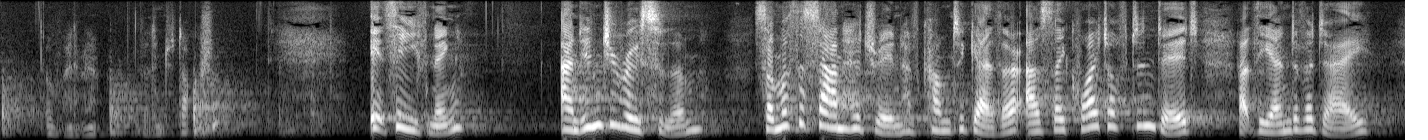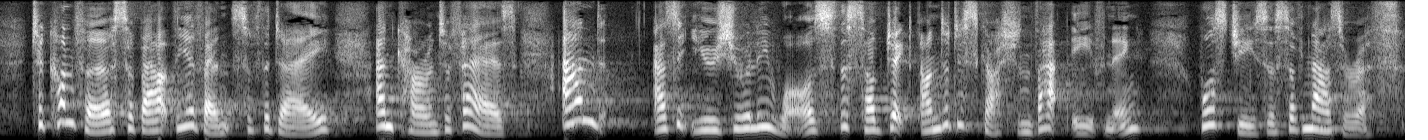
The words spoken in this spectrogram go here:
Oh, wait a minute. Little introduction. It's evening, and in Jerusalem, some of the Sanhedrin have come together, as they quite often did at the end of a day, to converse about the events of the day and current affairs. And as it usually was, the subject under discussion that evening was Jesus of Nazareth.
